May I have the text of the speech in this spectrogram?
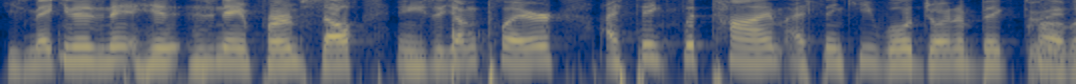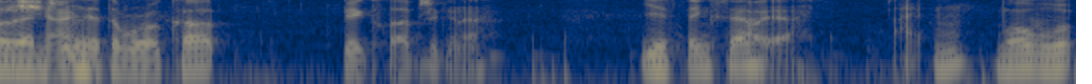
he's making his name his, his name for himself, and he's a young player. I think with time, I think he will join a big Dude, club if he shines at the World Cup, big clubs are gonna. You think so? Oh yeah. I, mm, well, well,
